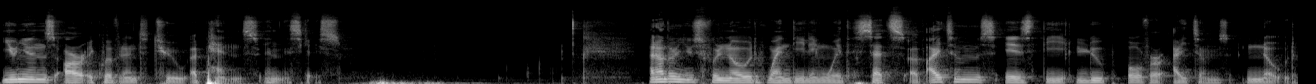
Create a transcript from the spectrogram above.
Unions are equivalent to appends in this case. Another useful node when dealing with sets of items is the loop over items node.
